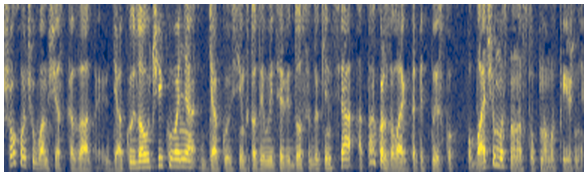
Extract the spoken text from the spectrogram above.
Що хочу вам ще сказати? Дякую за очікування, дякую всім, хто дивиться відоси до кінця, а також за лайк та підписку. Побачимось на наступному тижні.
